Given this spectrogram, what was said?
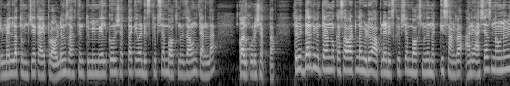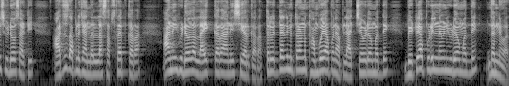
ईमेलला तुमचे काही प्रॉब्लेम्स असतील तुम्ही मेल करू शकता किंवा डिस्क्रिप्शन बॉक्समध्ये जाऊन त्यांना कॉल करू शकता. तर विद्यार्थी मित्रांनो कसा वाटला व्हिडिओ आपल्या डिस्क्रिप्शन बॉक्समध्ये नक्की सांगा. आणि अशाच नवनवीन व्हिडिओसाठी आजच आपल्या चॅनलला सबस्क्राईब करा. आणि व्हिडिओला लाईक करा आणि शेअर करा. तर विद्यार्थी मित्रांनो थांबूया आपण आपल्या आजच्या व्हिडिओमध्ये. भेटूया पुढील नवीन व्हिडिओमध्ये. धन्यवाद.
